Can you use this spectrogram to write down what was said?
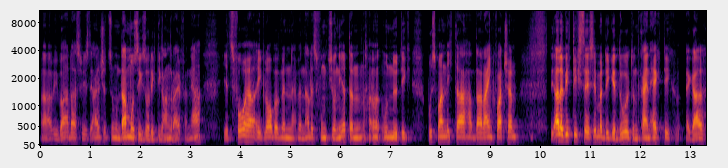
äh, wie war das, wie ist die Einschätzung und dann muss ich so richtig angreifen. Ja. Jetzt vorher, ich glaube, wenn, wenn alles funktioniert, dann unnötig muss man nicht da, da reinquatschen. Die allerwichtigste ist immer die Geduld und kein Hektik, egal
